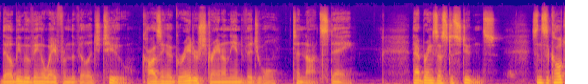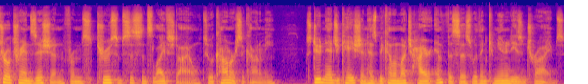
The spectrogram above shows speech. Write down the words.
they'll be moving away from the village too, causing a greater strain on the individual to not stay. That brings us to students. Since the cultural transition from true subsistence lifestyle to a commerce economy, student education has become a much higher emphasis within communities and tribes.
